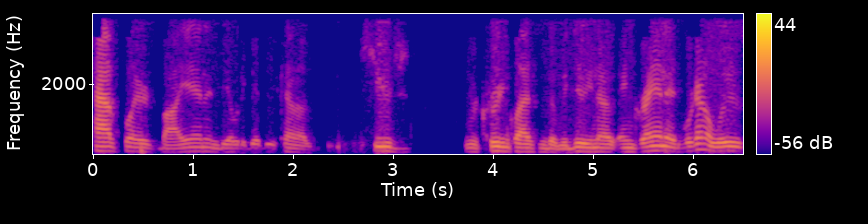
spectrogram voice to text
have players buy in and be able to get these kind of huge recruiting classes that we do. You know, and granted we're going to lose.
